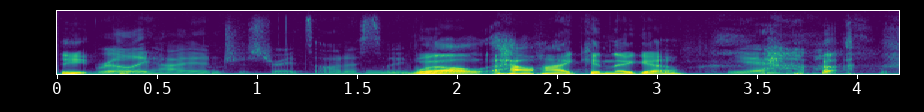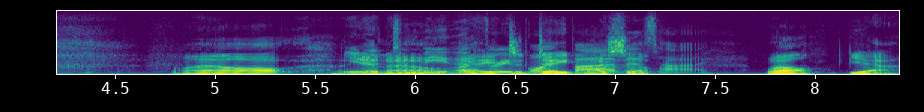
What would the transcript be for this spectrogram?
The- really high interest rates, honestly. well how high can they go Yeah. well you, you know, to me, the i hate to date myself is high. Well, yeah.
